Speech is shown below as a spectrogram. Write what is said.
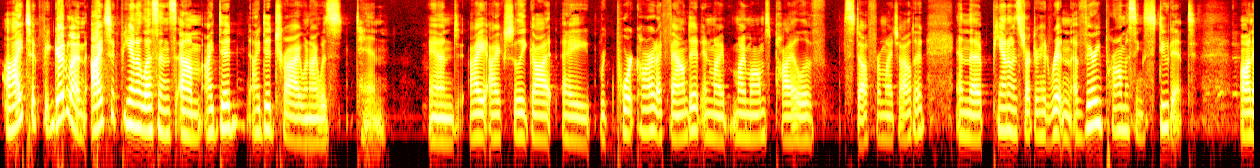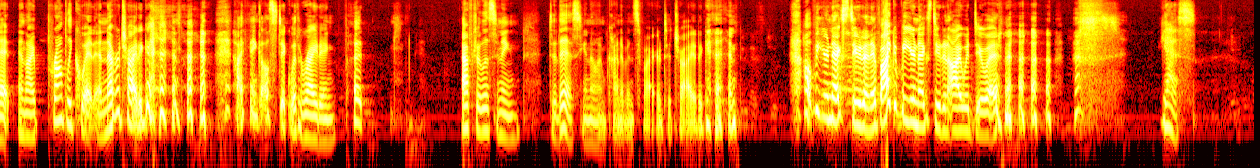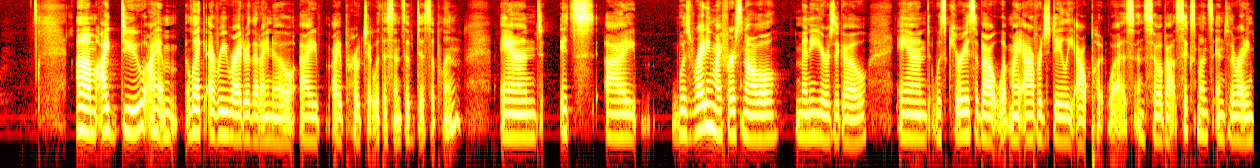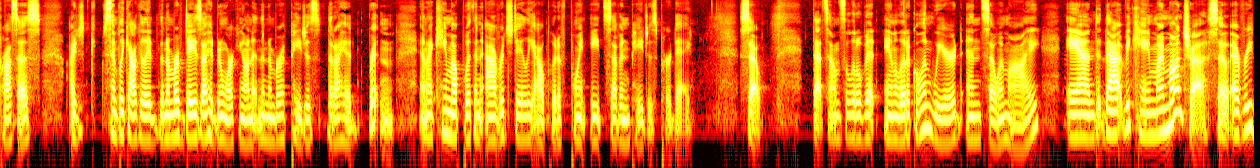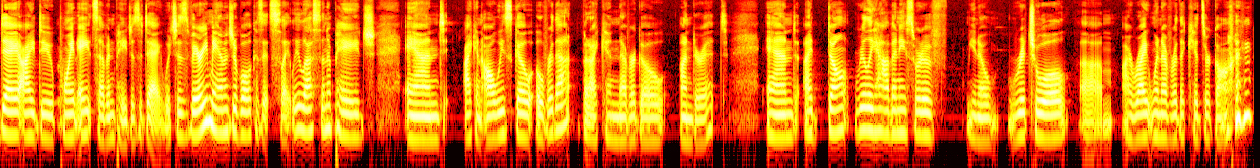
I took good one. I took piano lessons. Um, I did. I did try when I was ten, and I actually got a report card. I found it in my my mom's pile of stuff from my childhood, and the piano instructor had written a very promising student on it, and I promptly quit and never tried again. I think I'll stick with writing, but after listening to this, you know, I'm kind of inspired to try it again. I'll be your next student. If I could be your next student, I would do it. yes. Um, I do. I am like every writer that I know. I I approach it with a sense of discipline, and it's I was writing my first novel many years ago and was curious about what my average daily output was. And so, about six months into the writing process, I simply calculated the number of days I had been working on it and the number of pages that I had written. And I came up with an average daily output of 0.87 pages per day. So, that sounds a little bit analytical and weird, and so am I. And that became my mantra. So every day I do 0.87 pages a day, which is very manageable because it's slightly less than a page. And I can always go over that, but I can never go under it. And I don't really have any sort of, you know, ritual. Um, I write whenever the kids are gone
